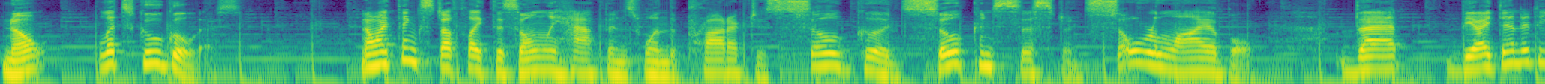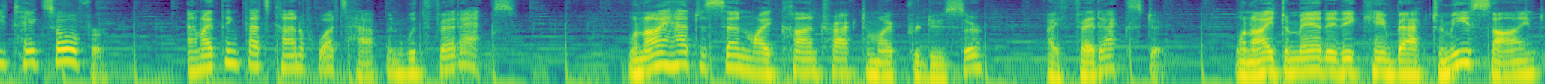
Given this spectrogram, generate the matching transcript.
No, let's Google this. Now, I think stuff like this only happens when the product is so good, so consistent, so reliable that the identity takes over. And I think that's kind of what's happened with FedEx. When I had to send my contract to my producer, I FedExed it. When I demanded it came back to me signed,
